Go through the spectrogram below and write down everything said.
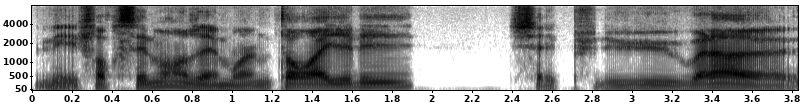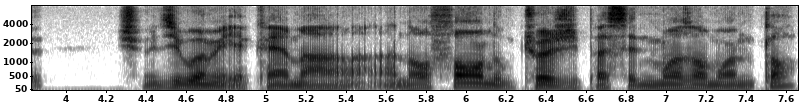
Mais forcément, j'avais moins de temps à y aller. J'avais plus. Voilà. Euh, je me dis, ouais, mais il y a quand même un, enfant. Donc, tu vois, j'y passais de moins en moins de temps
